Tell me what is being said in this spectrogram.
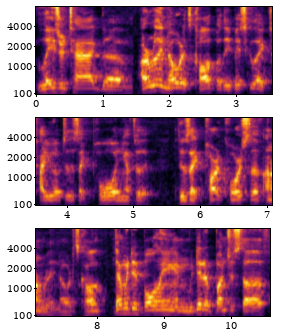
laser tag, the I don't really know what it's called, but they basically like tie you up to this like pole and you have to this like parkour stuff. I don't really know what it's called. Then we did bowling and we did a bunch of stuff,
